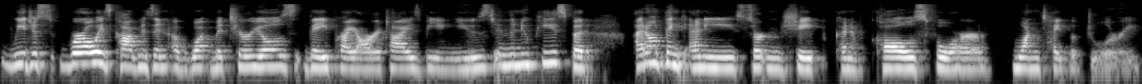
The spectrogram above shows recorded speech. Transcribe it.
we just we're always cognizant of what materials they prioritize being used in the new piece, but I don't think any certain shape kind of calls for one type of jewelry.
